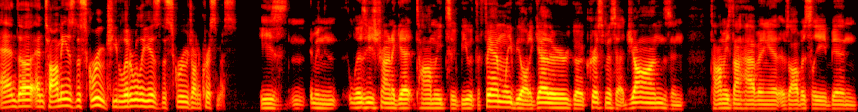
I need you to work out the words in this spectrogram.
And uh, and Tommy is the Scrooge. He literally is the Scrooge on Christmas. He's, I mean, Lizzie's trying to get Tommy to be with the family, be all together, go to Christmas at John's, and Tommy's not having it. There's obviously been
